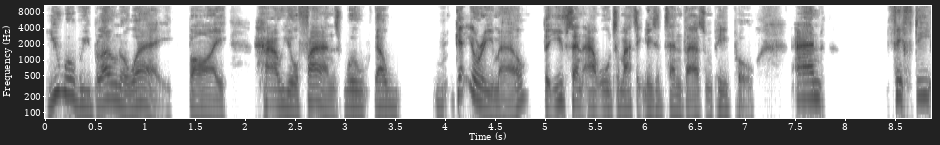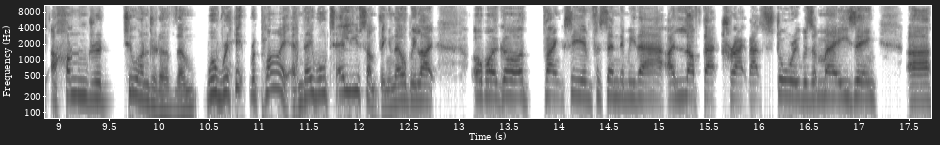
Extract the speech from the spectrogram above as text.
you will be blown away by how your fans will they'll get your email that you've sent out automatically to 10,000 people and 50, 100, 200 of them will hit reply and they will tell you something and they'll be like, oh my God, thanks Ian for sending me that. I love that track. That story was amazing. Uh,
